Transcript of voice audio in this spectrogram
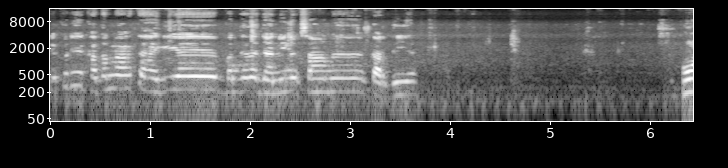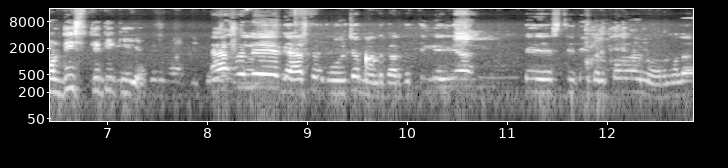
ਦੇਖੋ ਜੀ ਇਹ ਖਤਰਨਾਕ ਤਾਂ ਹੈਗੀ ਹੈ ਇਹ ਬੰਦੇ ਦਾ ਜਾਨੀ ਨੁਕਸਾਨ ਕਰਦੀ ਹੈ ਹੁਣ ਦੀ ਸਥਿਤੀ ਕੀ ਹੈ? ਇਸ ਵੇਲੇ ਗੈਸ ਕੰਟਰੋਲ 'ਚ ਬੰਦ ਕਰ ਦਿੱਤੀ ਗਈ ਆ ਤੇ ਸਥਿਤੀ ਬਿਲਕੁਲ ਨਾਰਮਲ ਆ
